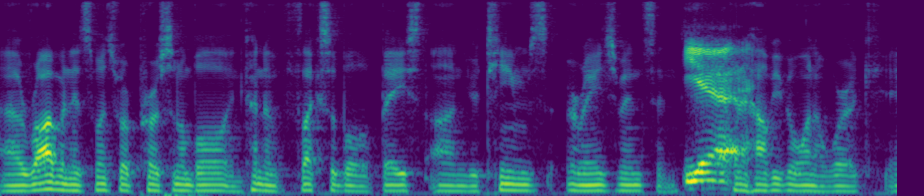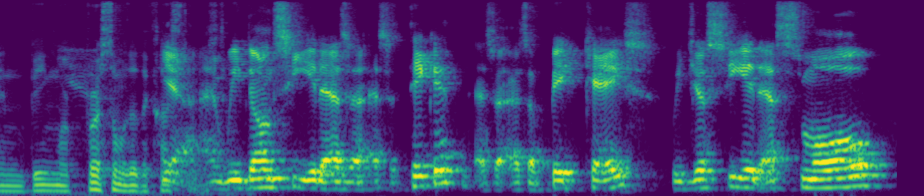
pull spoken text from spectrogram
uh, Robin is much more personable and kind of flexible based on your team's arrangements and yeah. kind of how people want to work and being more personal with the customers. Yeah, and we don't see it as a, as a ticket, as a, as a big case. We just see it as small,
